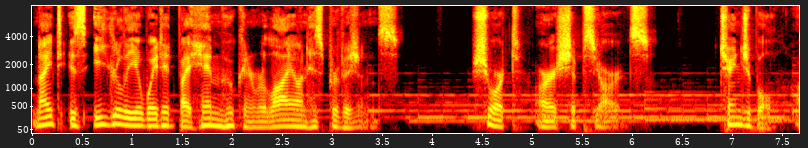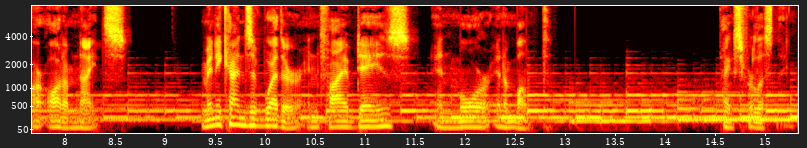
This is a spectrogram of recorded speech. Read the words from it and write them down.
Night is eagerly awaited by him who can rely on his provisions. Short are a ship's yards. Changeable are autumn nights. Many kinds of weather in five days and more in a month. Thanks for listening.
